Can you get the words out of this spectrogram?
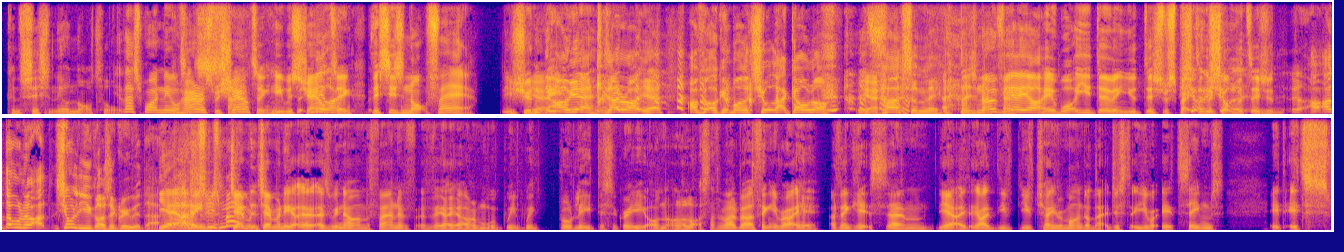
consistently or not at all. That's why Neil It's Harris was insanity. shouting. He was But Neil- shouting, "This is not fair. You shouldn't Yeah. Oh yeah, is that right? Yeah, I've got to give one to chalk that goal off. Yeah. personally. There's no VAR here. What are you doing? You're disrespecting Sure- the sure- competition." I I don't want to. Surely you guys agree with that? Yeah, I mean, is gem- generally, uh, as we know, I'm a fan of, of VAR, and we, we broadly disagree on, on a lot of stuff about it. But I think you're right here. I think it's um, yeah, I, I, you've, you've changed my mind on that. It just you, it seems it, it's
